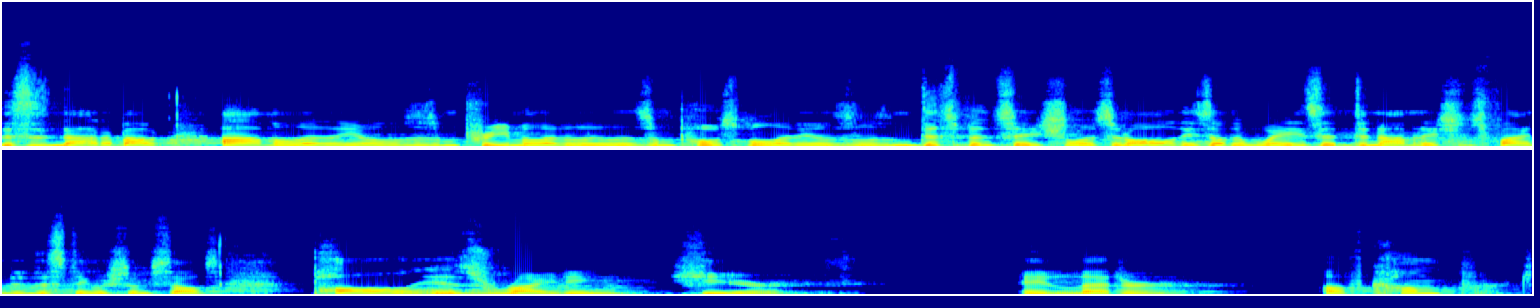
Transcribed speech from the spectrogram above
This is not about amillennialism, premillennialism, postmillennialism, dispensationalists, and all these other ways that denominations find to distinguish themselves. Paul is writing here a letter of comfort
